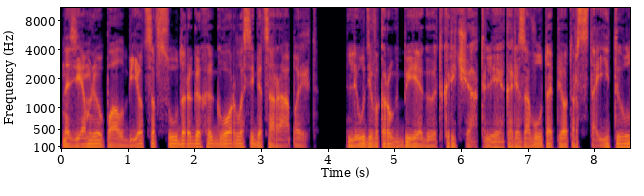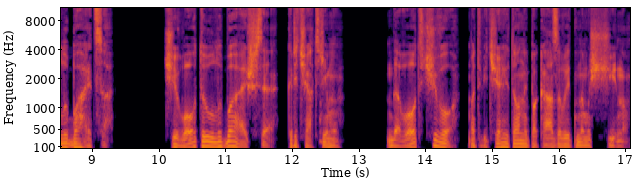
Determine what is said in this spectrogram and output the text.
На землю упал, бьется в судорогах и горло себе царапает. Люди вокруг бегают, кричат, лекаря зовут, а Петр стоит и улыбается. «Чего ты улыбаешься?» — кричат ему. «Да вот чего», — отвечает он и показывает на мужчину.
